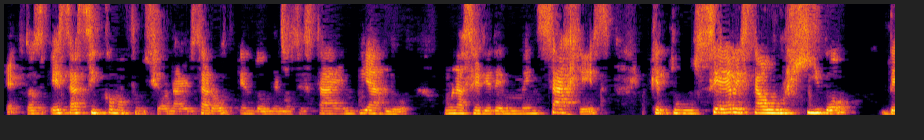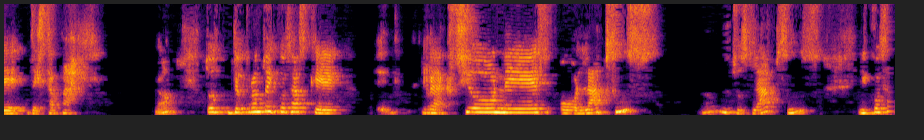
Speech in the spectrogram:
Entonces, es así como funciona el tarot, en donde nos está enviando una serie de mensajes que tu ser está urgido de destapar, ¿no? Entonces, de pronto hay cosas que, eh, reacciones o lapsus, muchos lapsus, y cosas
